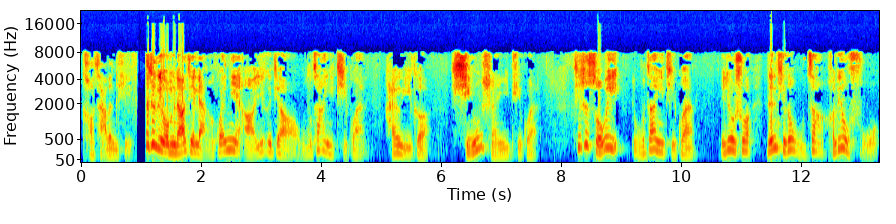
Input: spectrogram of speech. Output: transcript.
考察问题。在这里，我们了解两个观念啊，一个叫五脏一体观，还有一个形神一体观。其实，所谓五脏一体观，也就是说，人体的五脏和六腑，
